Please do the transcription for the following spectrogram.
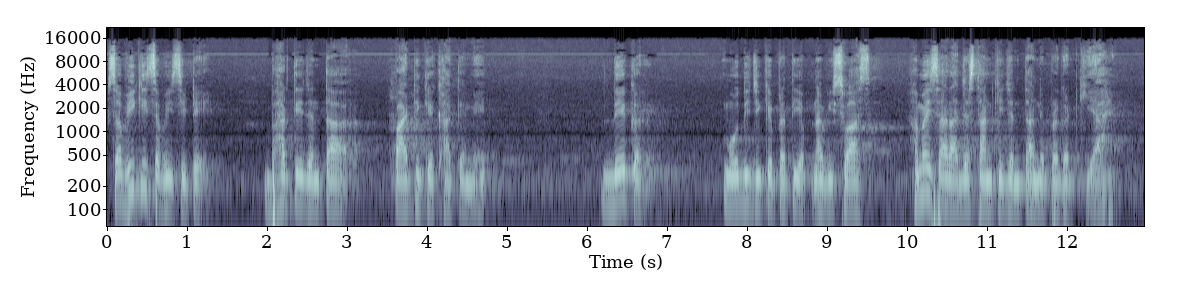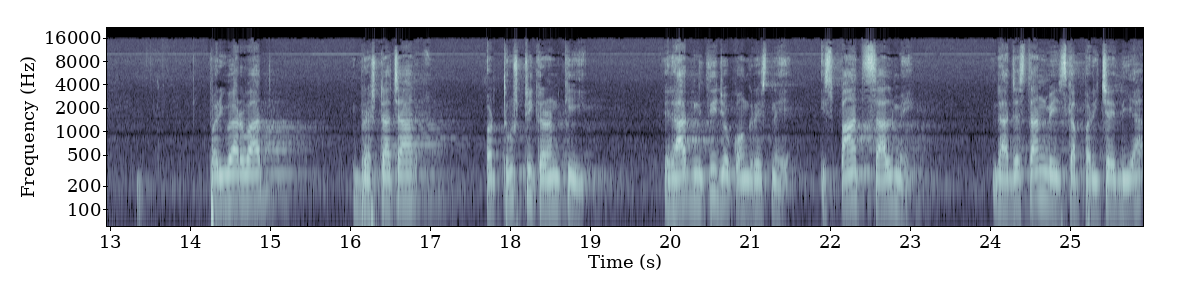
सभी की सभी सीटें भारतीय जनता पार्टी के खाते में देकर मोदी जी के प्रति अपना विश्वास हमेशा राजस्थान की जनता ने प्रकट किया है। परिवारवाद, भ्रष्टाचार और तुष्टिकरण की राजनीति जो कांग्रेस ने इस पाँच साल में राजस्थान में इसका परिचय दिया।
